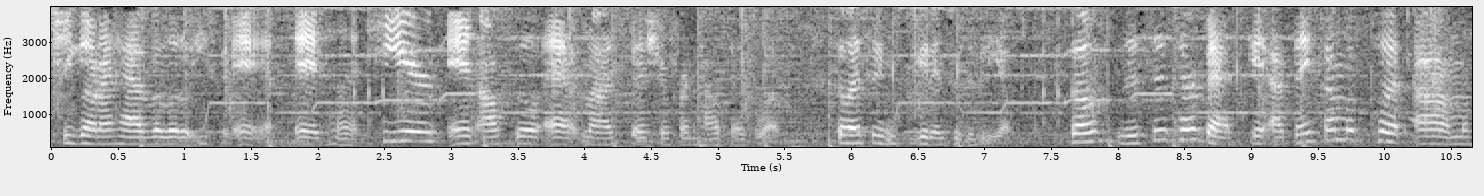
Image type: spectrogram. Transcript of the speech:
she gonna have a little Easter egg, egg hunt here and also at my special friend house as well. So let's get into the video. So this is her basket. I think I'm gonna put um,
